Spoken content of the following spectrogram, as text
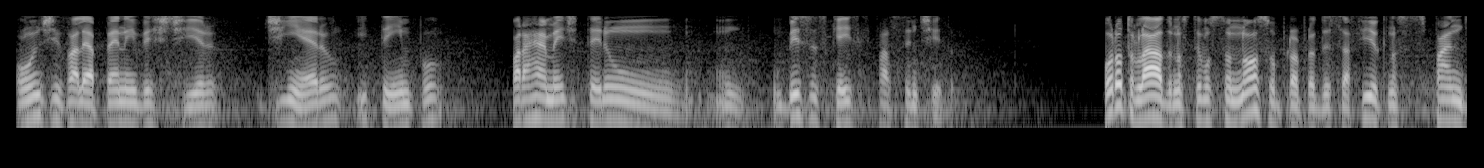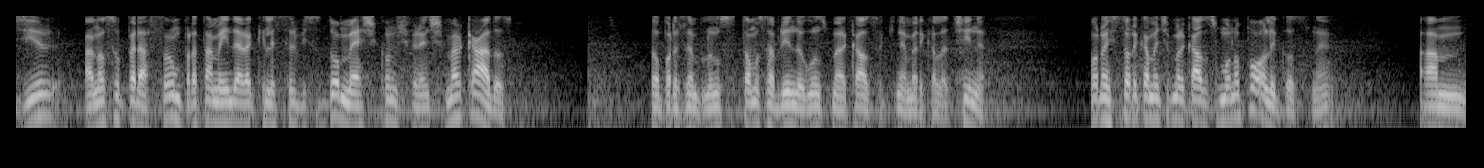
onde vale a pena investir dinheiro e tempo para realmente ter um, um, um business case que faz sentido. Por outro lado, nós temos o nosso próprio desafio, que é expandir a nossa operação para também dar aquele serviço doméstico nos diferentes mercados. Então, por exemplo, nós estamos abrindo alguns mercados aqui na América Latina, foram historicamente mercados monopólicos, né? Um,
